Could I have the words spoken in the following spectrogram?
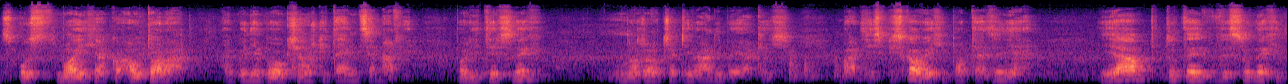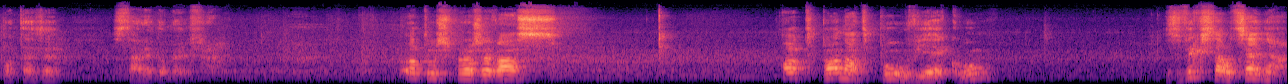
z ust moich jako autora, jakby nie było książki Tajemnice Mafii Politycznych, może oczekiwaliby jakiejś bardziej spiskowej hipotezy. Nie. Ja tutaj wysunę hipotezę starego Belfra. Otóż proszę Was, od ponad pół wieku z wykształcenia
